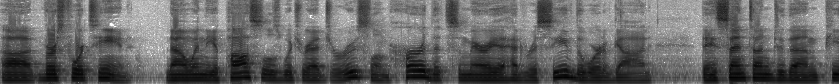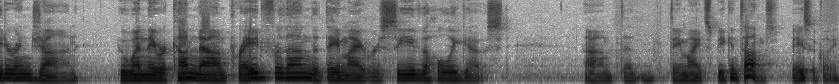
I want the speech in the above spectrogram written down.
Uh, verse 14 Now, when the apostles which were at Jerusalem heard that Samaria had received the word of God, they sent unto them Peter and John, who, when they were come down, prayed for them that they might receive the Holy Ghost, um, that they might speak in tongues, basically,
